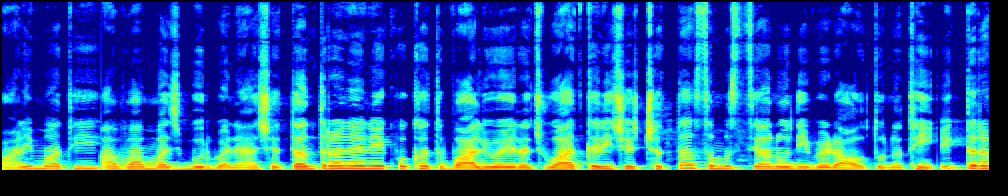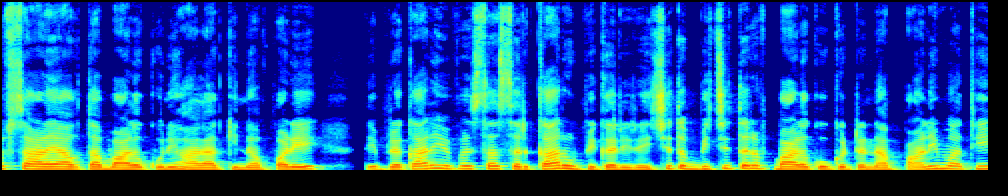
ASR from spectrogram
પાણીમાંથી આવવા મજબૂર બન્યા છે. તંત્રને અનેક વખત વાલીઓએ રજૂઆત કરી છે, છતાં સમસ્યાનો દિવેડો આવતો નથી. એક તરફ શાળાએ આવતા બાળકોને હાલાકી ન પડે તે પ્રકારે વ્યવસ્થા સરકાર ઊભી કરી રહી છે, તો બીજી તરફ બાળકો ગટરના પાણીમાંથી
